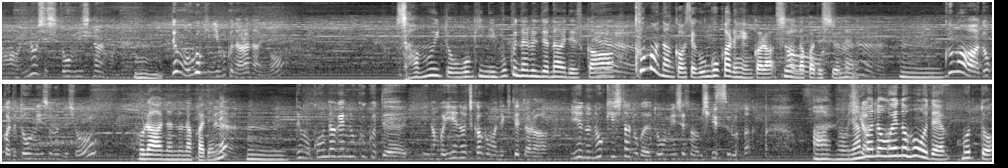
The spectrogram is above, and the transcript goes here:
ああイノシシ冬眠しないもんね、うん、でも動き鈍くならないの？寒いと動き鈍くなるんじゃないですか？ねえ。クマなんかはさ動かれへんから巣の中ですよね。ああそうん。クマはどっかで冬眠するんでしょ？ホラー穴の中でね。ねうん、でもこんだけぬくくてなんか家の近くまで来てたら家の軒下とかで冬眠してそうな気するわ。あの 山の上の方でもっと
